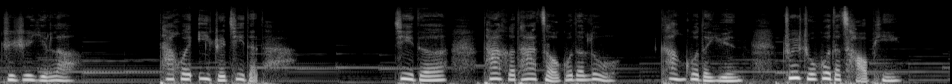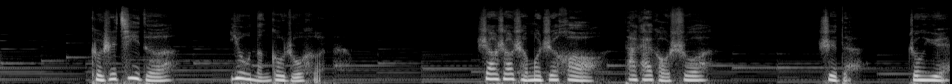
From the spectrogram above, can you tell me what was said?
芝芝一愣，他会一直记得他，记得他和他走过的路，看过的云，追逐过的草坪。可是记得，又能够如何呢？稍稍沉默之后，他开口说：“是的，钟月，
